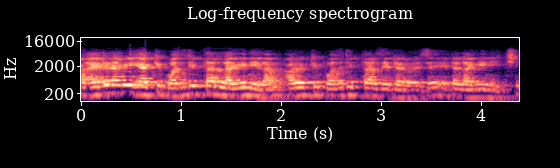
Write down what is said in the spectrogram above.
লাইটের আমি একটি পজিটিভ তার লাগিয়ে নিলাম। আরও একটি পজিটিভ তার যেটা রয়েছে এটা লাগিয়ে নিচ্ছি।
